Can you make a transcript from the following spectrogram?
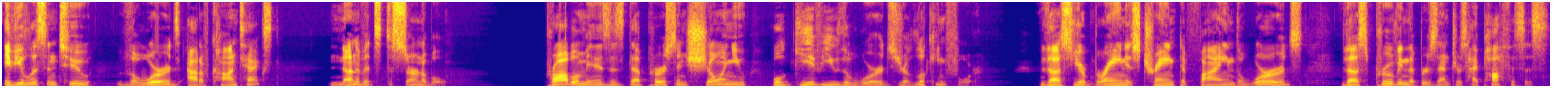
If you listen to the words out of context, none of it's discernible. Problem is is the person showing you will give you the words you're looking for. Thus your brain is trained to find the words thus proving the presenter's hypothesis.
